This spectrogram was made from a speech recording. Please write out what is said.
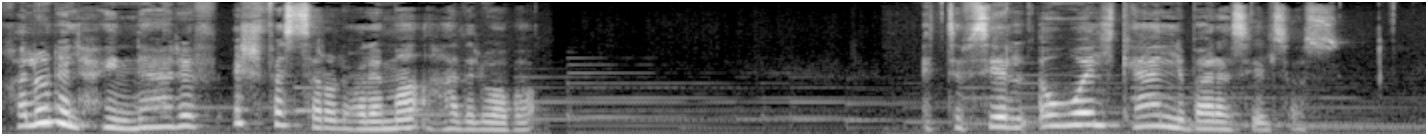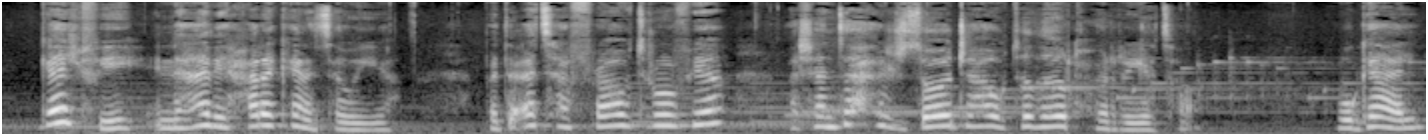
خلونا الحين نعرف إيش فسروا العلماء هذا الوباء. التفسير الأول كان لباراسيلسوس. قال فيه إن هذه حركة نسوية. بدأتها فراو تروفيا عشان تحرج زوجها وتظهر حريتها. وقال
